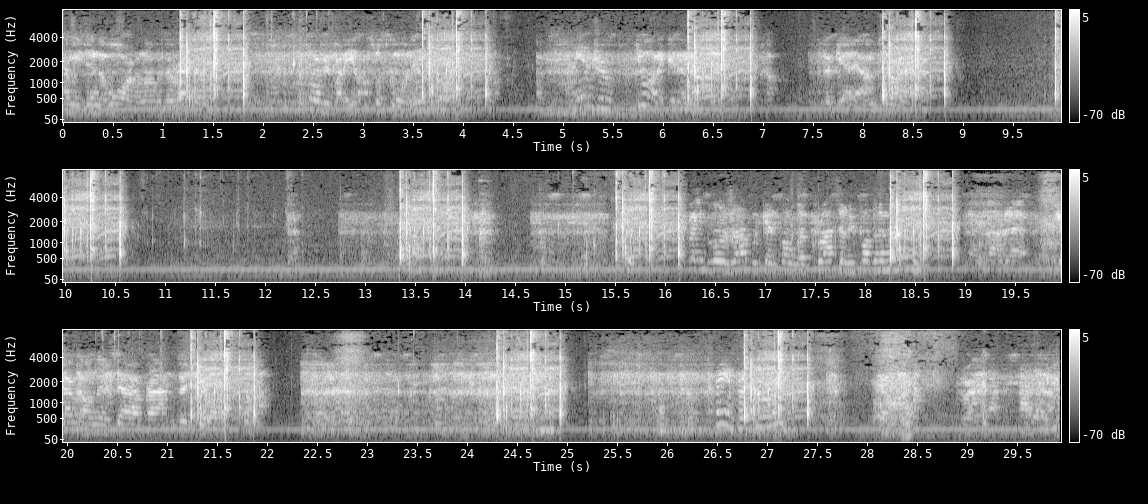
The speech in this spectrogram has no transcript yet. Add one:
come he's in the war along with the rest of them? I told everybody else was going in for it. Andrew, you ought to get in there. Forget it, I'm sorry. Blows up, we can follow across and report to the mine. Joke on this, uh, Brown, for sure.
